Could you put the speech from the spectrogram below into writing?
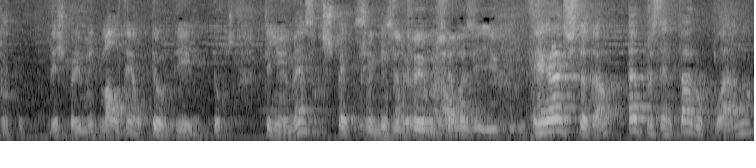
porque diz para ir muito mal dele. Eu digo, eu tenho imenso respeito por Sim, mas ele foi a Bruxelas e, em grande estadão, apresentar o plano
